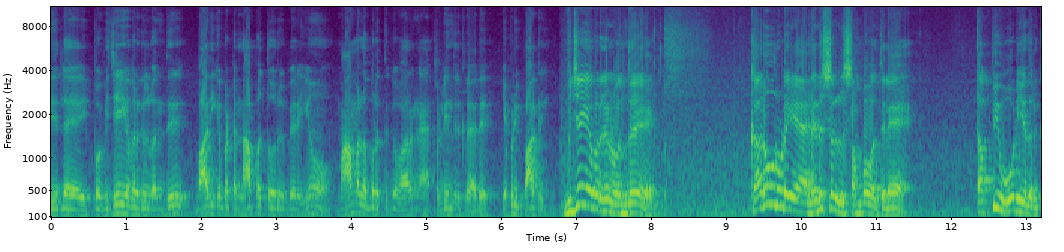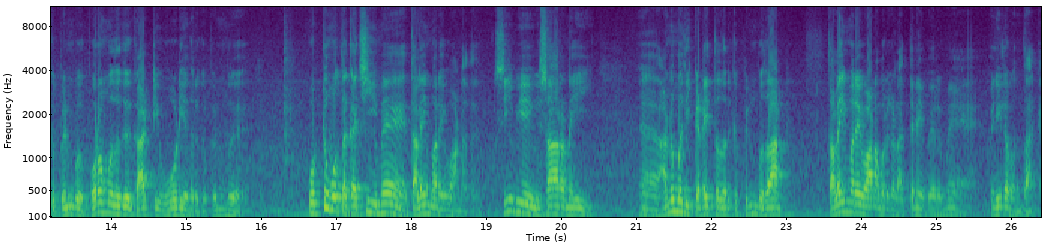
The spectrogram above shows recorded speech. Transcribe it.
இதில் இப்போ விஜய் அவர்கள் வந்து பாதிக்கப்பட்ட நாற்பத்தோரு பேரையும் மாமல்லபுரத்துக்கு வாருங்க சொல்லியிருந்திருக்கிறாரு. எப்படி பார்க்குறீங்க விஜய் அவர்கள் வந்து கரூருடைய நெரிசல் சம்பவத்திலே தப்பி ஓடியதற்கு பின்பு புறமுதுகு காட்டி ஓடியதற்கு பின்பு ஒட்டுமொத்த கட்சியுமே தலைமறைவானது. சிபிஐ விசாரணை அனுமதி கிடைத்ததற்கு பின்புதான் தலைமறைவானவர்கள் அத்தனை பேருமே வெளியில் வந்தாங்க.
